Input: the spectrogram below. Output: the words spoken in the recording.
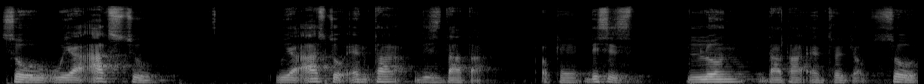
So we are asked to we are asked to enter this data. Okay this is loan data entry job. So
